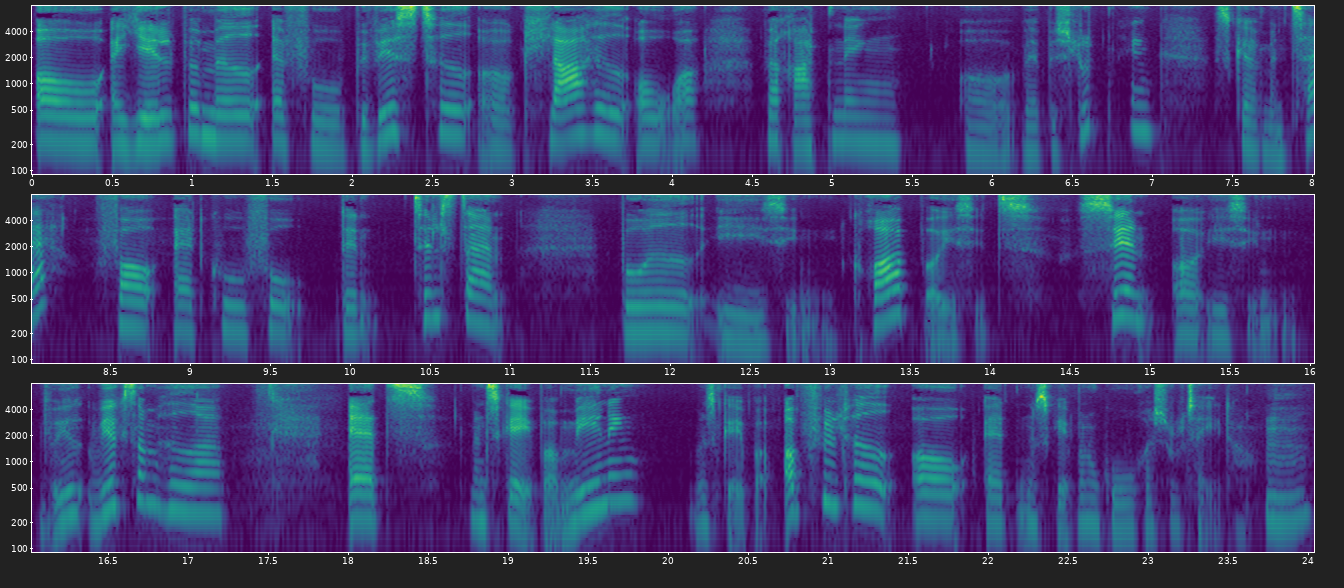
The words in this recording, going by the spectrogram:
og at hjælpe med at få bevidsthed og klarhed over, hvad retningen og hvad beslutning skal man tage for at kunne få den tilstand, både i sin krop og i sit sind og i sine virksomheder, at man skaber mening, man skaber opfyldthed, og at man skaber nogle gode resultater. Mm.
